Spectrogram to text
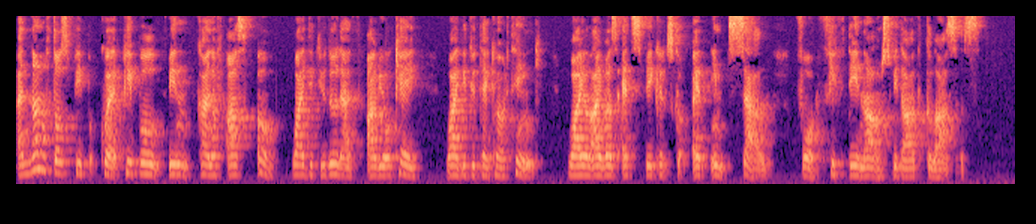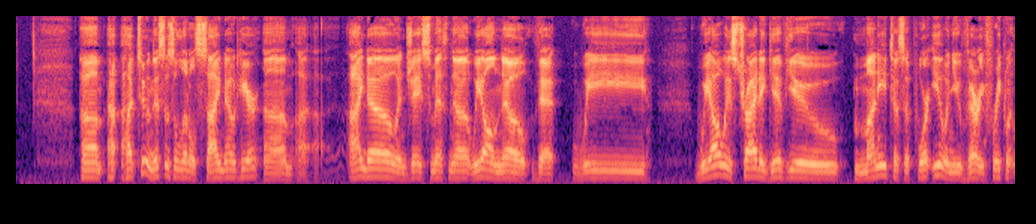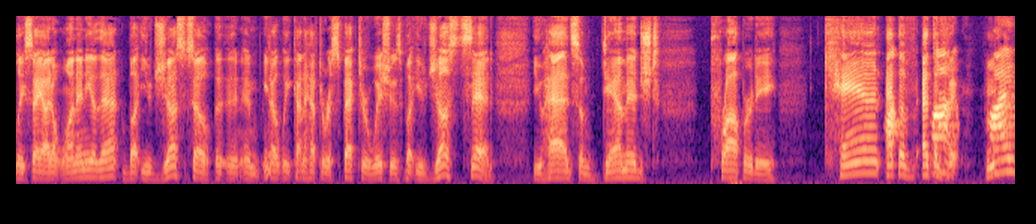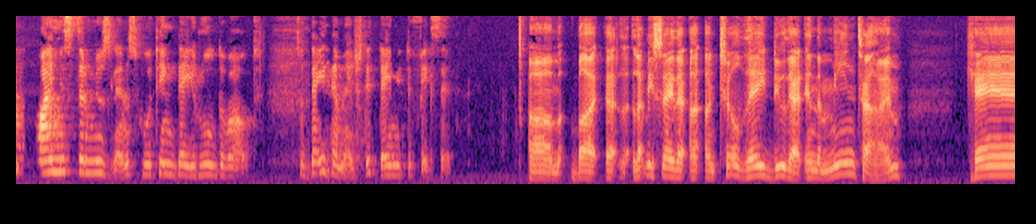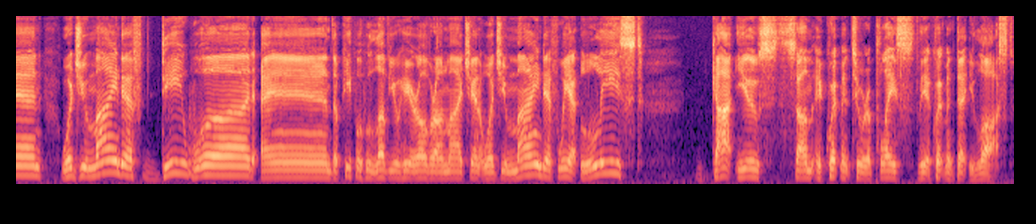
and none of those people people been kind of asked oh why did you do that are you okay why did you take your thing while i was at speaker's at in cell for 15 hours without glasses. Um, hatun this is a little side note here. Um, I, I know and jay smith know we all know that we we always try to give you money to support you and you very frequently say i don't want any of that but you just so and, and you know we kind of have to respect your wishes but you just said you had some damaged property can at the at the why, hmm? why, why mr muslims who think they rule the world so they damaged it they need to fix it um, but uh, let me say that uh, until they do that in the meantime can would you mind if D Wood and the people who love you here over on my channel, would you mind if we at least got you some equipment to replace the equipment that you lost?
